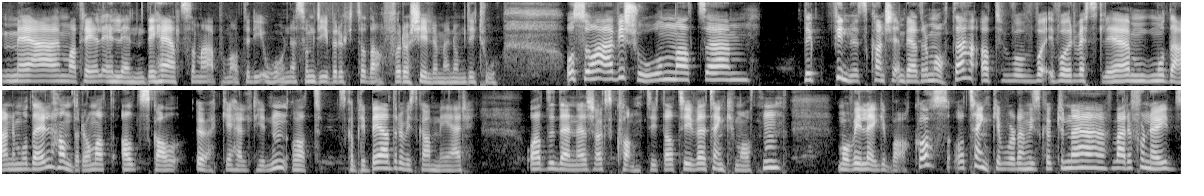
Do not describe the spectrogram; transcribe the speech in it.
med materiell elendighet, som er på en måte de ordene som de brukte da, for å skille mellom de to. Og så er visjonen at um, det finnes kanskje en bedre måte. At vår vestlige, moderne modell handler om at alt skal øke hele tiden, og at det skal bli bedre, og vi skal ha mer. Og at denne slags kvantitative tenkemåten må vi legge bak oss, og tenke hvordan vi skal kunne være fornøyd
